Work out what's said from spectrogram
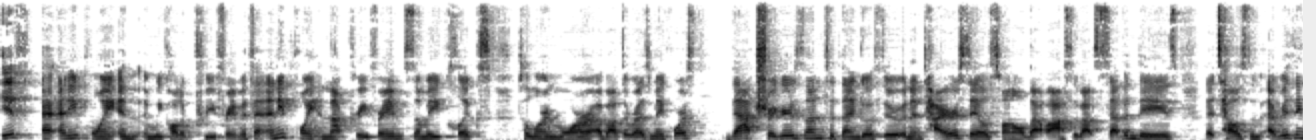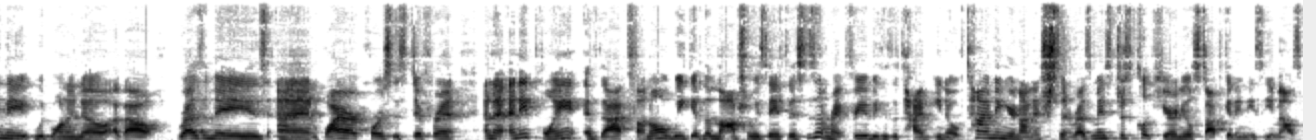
If at any point in, and we call it a pre-frame if at any point in that pre-frame somebody clicks to learn more about the resume course that triggers them to then go through an entire sales funnel that lasts about seven days that tells them everything they would want to know about resumes and why our course is different. And at any point of that funnel we give them the option we say if this isn't right for you because of time you know timing you're not interested in resumes just click here and you'll stop getting these emails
